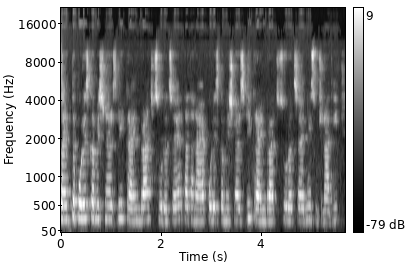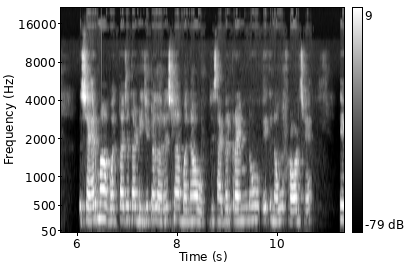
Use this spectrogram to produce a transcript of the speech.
સંયુક્ત police commissioner Shri crime branch Surat શહેર તથા નાયબ police commissioner Shri crime branch Surat શહેરની સૂચનાથી શહેરમાં વધતા જતા ડિજિટલ અરેસ્ટના બનાવો, જે સાયબર ક્રાઇમનો એક નવું ફ્રોડ છે, તે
